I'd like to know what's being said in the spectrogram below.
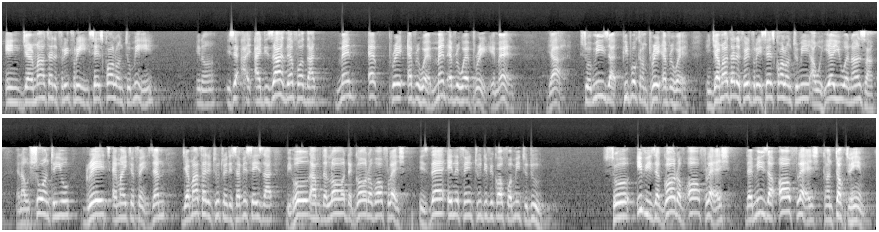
in Jeremiah 33 3, he says, Call unto me. You know, he said, I, I desire therefore that men pray everywhere. Men everywhere pray. Amen. Yeah. So it means that people can pray everywhere. In Jeremiah 33 3, he says, Call unto me, I will hear you and answer, and I will show unto you great and mighty things. Then Jeremiah 32 27 says that, Behold, I'm the Lord, the God of all flesh. Is there anything too difficult for me to do? So, if he's a God of all flesh, that means that all flesh can talk to him.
